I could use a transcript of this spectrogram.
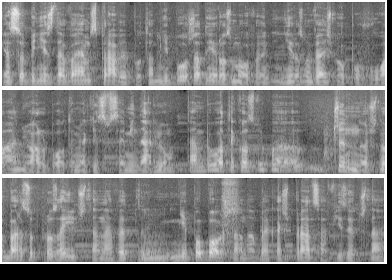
Ja sobie nie zdawałem sprawy, bo tam nie było żadnej rozmowy. Nie, nie rozmawialiśmy o powołaniu albo o tym, jak jest w seminarium. Tam była tylko zwykła czynność, no bardzo prozaiczna, nawet niepobożna, no bo jakaś praca fizyczna.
